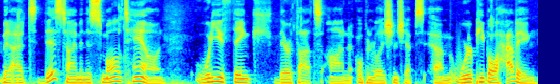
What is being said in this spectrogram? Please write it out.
But at this time in this small town, what do you think their thoughts on open relationships? Um, were people having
